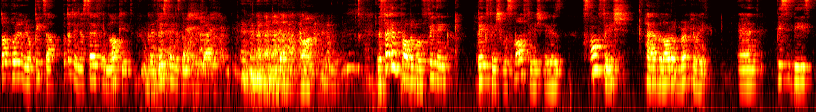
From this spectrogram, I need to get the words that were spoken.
don't put it in your pizza, put it in your safe and lock it, because this thing is going to be valuable. Okay, go on. The second problem of feeding big fish with small fish is small fish have a lot of mercury and PCBs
